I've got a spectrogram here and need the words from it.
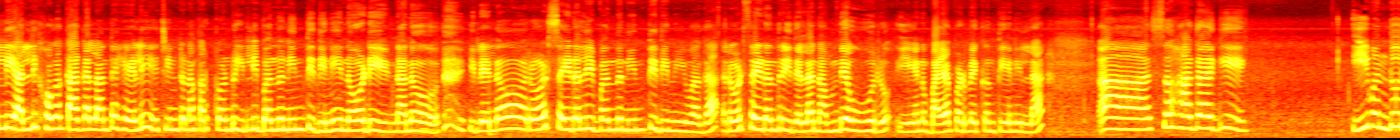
ಇಲ್ಲಿ ಅಲ್ಲಿಗೆ ಹೋಗೋಕ್ಕಾಗಲ್ಲ ಅಂತ ಹೇಳಿ ಚಿಂಟುನ ಕರ್ಕೊಂಡು ಇಲ್ಲಿ ಬಂದು ನಿಂತಿದ್ದೀನಿ. ನೋಡಿ, ನಾನು ಇಲ್ಲೆಲ್ಲೋ ರೋಡ್ ಸೈಡಲ್ಲಿ ಬಂದು ನಿಂತಿದ್ದೀನಿ ಇವಾಗ. ರೋಡ್ ಸೈಡ್ ಅಂದರೆ ಇದೆಲ್ಲ ನಮ್ಮದೇ ಊರು. ಏನು ಭಯ ಪಡಬೇಕಂತ ಏನಿಲ್ಲ ಸೊ ಹಾಗಾಗಿ ಈ ಒಂದು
